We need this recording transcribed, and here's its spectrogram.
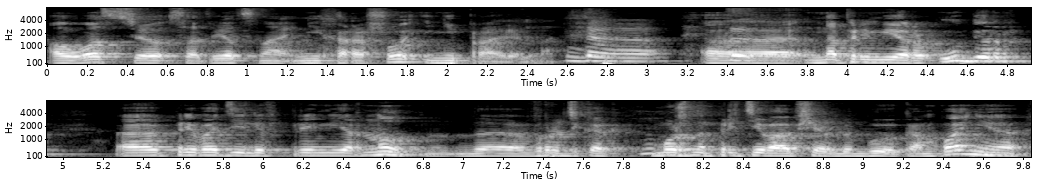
а у вас все, соответственно, нехорошо и неправильно. да. Э, Например, Uber э, приводили в пример. Ну, да, вроде как можно прийти вообще в любую компанию,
